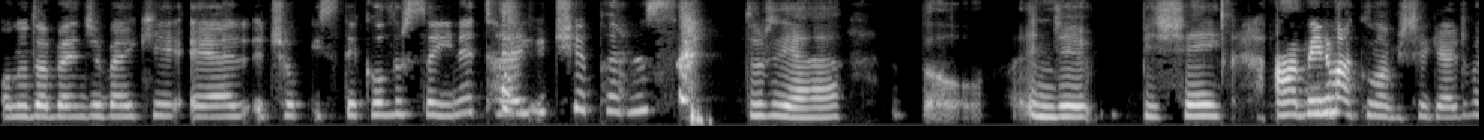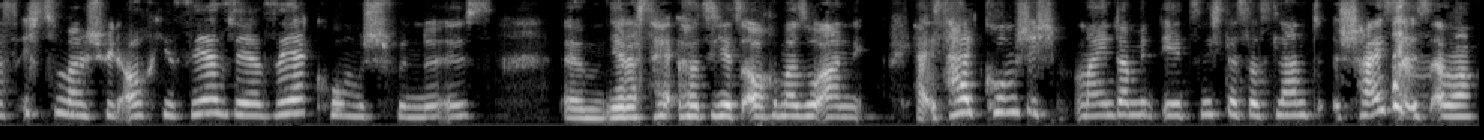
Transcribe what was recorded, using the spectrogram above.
Onu da bence belki eğer çok istek olursa yine Tile 3 yaparız. Dur ya. Önce bir şey. Aber benim aklıma bir şey geldi. Was ich zum Beispiel auch hier sehr, sehr, sehr komisch finde, ist, ähm, ja, das hört sich jetzt auch immer so an. Ja, ist halt komisch. Ich meine damit jetzt nicht, dass das Land scheiße ist, aber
